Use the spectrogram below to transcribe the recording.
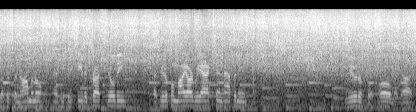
Looking phenomenal. As you can see the crust building, that beautiful Maillard reaction happening. Beautiful, oh my gosh.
